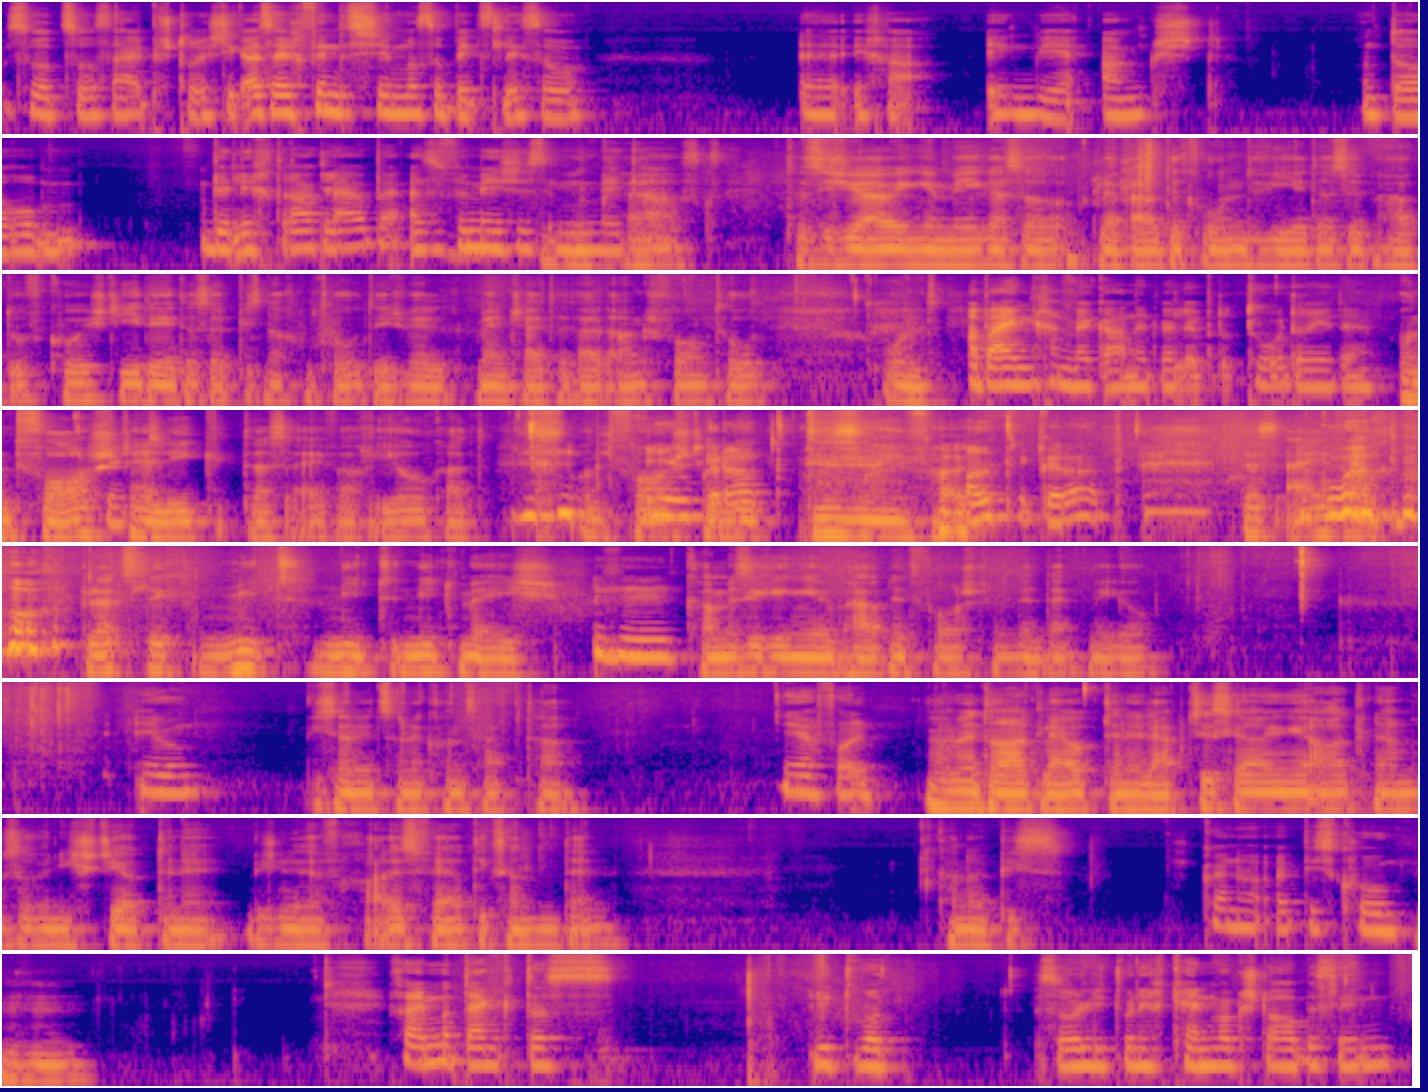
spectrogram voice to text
so zur Selbsttröstung. Also ich finde, es ist immer so ein bisschen so, äh, ich habe irgendwie Angst und darum will ich daran glauben. Also für mich ist es immer Ja, mega ausgesehen. Das ist ja auch irgendwie mega so, ich glaube auch der Grund, wie das überhaupt aufgekommen ist, die Idee, dass etwas nach dem Tod ist, weil die Menschheit hat halt Angst vor dem Tod. Und, Aber eigentlich haben wir gar nicht über den Tod reden. und die Vorstellung, dass einfach, jo grad, und die Vorstellung, dass einfach, Alter gerade. dass einfach plötzlich nichts, nichts, nichts mehr ist, Mhm. kann man sich irgendwie überhaupt nicht vorstellen. Dann denkt man, jo, Ja. Wieso nicht so ein Konzept haben? ja, voll. Wenn man daran glaubt, dann lebt es sich ja irgendwie angenehm. Also wenn ich stirb, dann ist nicht einfach alles fertig, sondern dann kann noch etwas. Kann noch etwas kommen. Mhm. Ich habe immer gedacht, dass Leute, die, so Leute, die ich kenne, die gestorben sind,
